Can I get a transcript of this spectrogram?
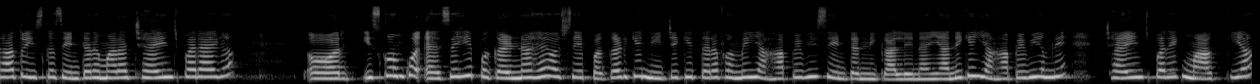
था तो इसका सेंटर हमारा छः इंच पर आएगा। और इसको हमको ऐसे ही पकड़ना है और से पकड़ के नीचे की तरफ़ हमें यहाँ पे भी सेंटर निकाल लेना है। यानी कि यहाँ पे भी हमने छः इंच पर एक मार्क किया।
